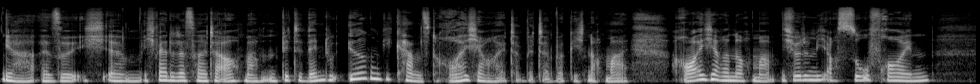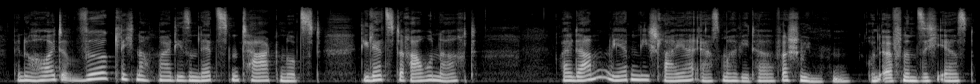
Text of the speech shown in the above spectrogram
Ja, also ich, ähm, ich werde das heute auch machen. Und bitte, wenn du irgendwie kannst, räuchere heute bitte wirklich nochmal. Räuchere nochmal. Ich würde mich auch so freuen, wenn du heute wirklich nochmal diesen letzten Tag nutzt, die letzte Rauhnacht, weil dann werden die Schleier erstmal wieder verschwinden und öffnen sich erst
